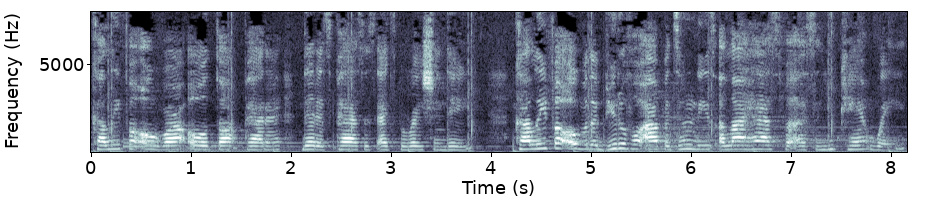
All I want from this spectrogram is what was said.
Khalifa over our old thought pattern that is past its expiration date. Khalifa over the beautiful opportunities Allah has for us, and you can't wait.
